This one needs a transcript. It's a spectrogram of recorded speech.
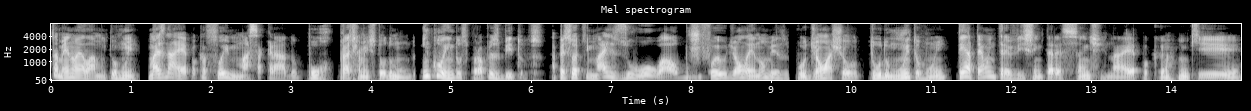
também não é lá muito ruim, mas na época foi massacrado por praticamente todo mundo, incluindo os próprios Beatles. A pessoa que mais zoou o álbum foi o John Lennon mesmo. O John achou tudo muito ruim. Tem até uma entrevista interessante na época em que,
